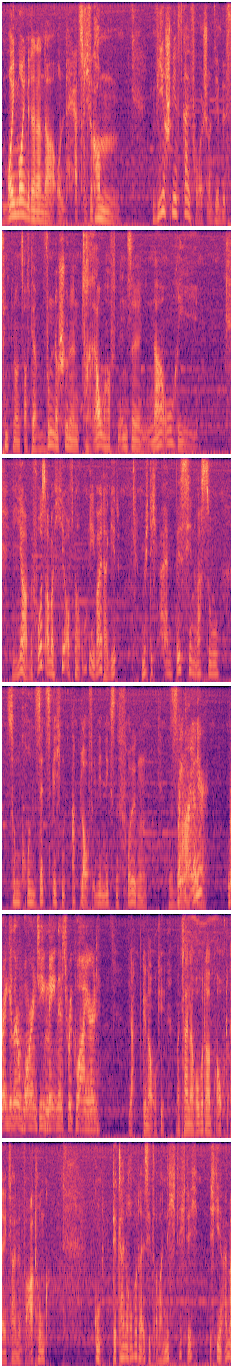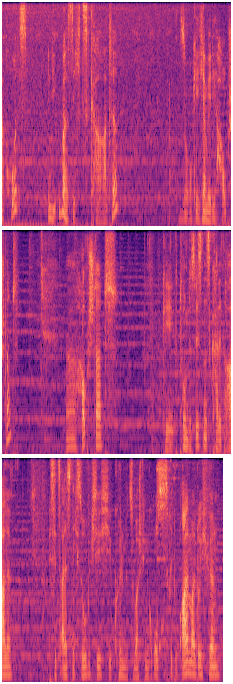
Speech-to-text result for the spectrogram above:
Moin moin miteinander und herzlich willkommen. Wir spielen Skyforge und wir befinden uns auf der wunderschönen, traumhaften Insel Naori. Ja, bevor es aber hier auf Naori weitergeht, möchte ich ein bisschen was so zum grundsätzlichen Ablauf in den nächsten Folgen sagen. Reminder. Regular warranty maintenance required. Ja, genau, okay. Mein kleiner Roboter braucht eine kleine Wartung. Gut, der kleine Roboter ist jetzt aber nicht wichtig. Ich gehe einmal kurz in die Übersichtskarte. So, okay, hier haben wir die Hauptstadt. Äh, Hauptstadt. Okay, Turm des Wissens, Kathedrale. Ist jetzt alles nicht so wichtig. Hier können wir zum Beispiel ein großes Ritual mal durchführen.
